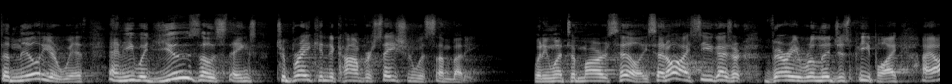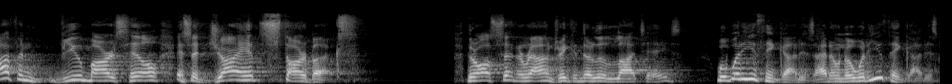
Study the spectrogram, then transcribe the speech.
familiar with, and he would use those things to break into conversation with somebody. When he went to Mars Hill, he said, Oh, I see you guys are very religious people. I, I often view Mars Hill as a giant Starbucks. They're all sitting around drinking their little lattes. Well, what do you think God is? I don't know. What do you think God is?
